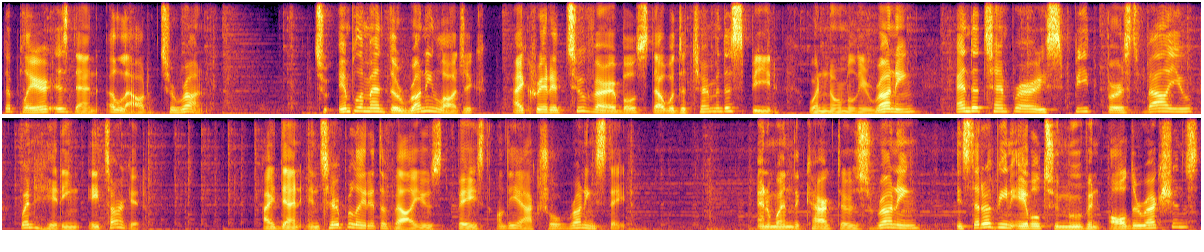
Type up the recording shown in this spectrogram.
the player is then allowed to run. To implement the running logic, I created two variables that would determine the speed when normally running and the temporary speed burst value when hitting a target. I then interpolated the values based on the actual running state. And when the character is running, instead of being able to move in all directions,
